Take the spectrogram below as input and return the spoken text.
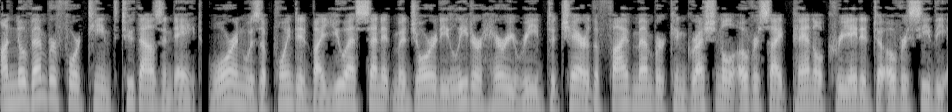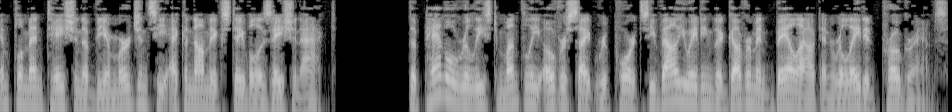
On November 14, 2008, Warren was appointed by U.S. Senate Majority Leader Harry Reid to chair the five-member Congressional Oversight Panel created to oversee the implementation of the Emergency Economic Stabilization Act. The panel released monthly oversight reports evaluating the government bailout and related programs.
